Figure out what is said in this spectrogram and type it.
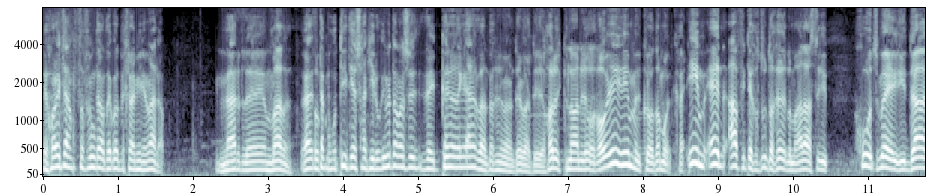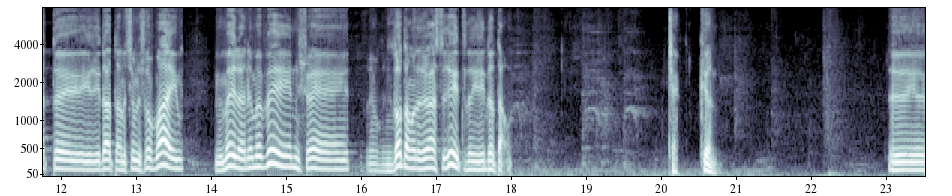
יכול להיות שאנחנו סופרים את המדרגות בכלל מלמעלה. עד למעלה. ואז תמרותית יש לך, כאילו, אם אתה אומר שזה כן רגע, הבנתי. יכול להיות, לא, אני לא, אם, אין אף התייחסות אחרת למעלה עשירית, חוץ מירידת אה, האנשים לשאוב מים, ממילא אני מבין שזאת המדרגה העשירית לירידתם. כן. אה,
